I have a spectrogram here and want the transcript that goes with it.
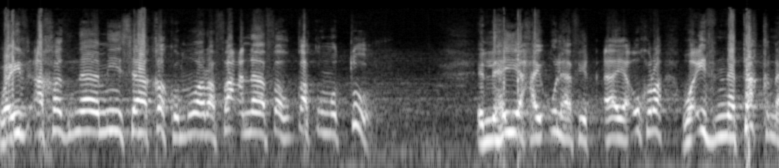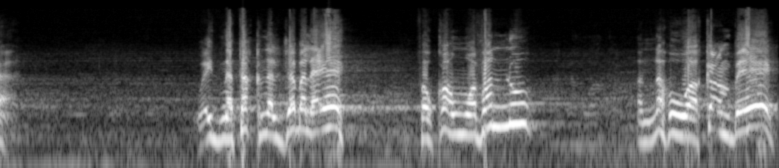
وإذ أخذنا ميثاقكم ورفعنا فوقكم الطور. اللي هي هيقولها في آية أخرى وإذ نتقنا وإذ نتقنا الجبل إيه؟ فوقهم وظنوا أنه واقع بإيه؟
